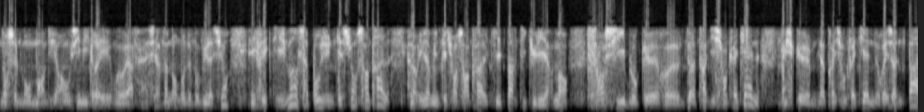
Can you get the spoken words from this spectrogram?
non seulement aux mendiants, aux immigrés, ou enfin, un certain nombre de populations, effectivement, ça pose une question centrale. Alors évidemment, une question centrale qui est particulièrement sensible au cœur euh, de la tradition chrétienne, puisque la tradition chrétienne ne raisonne pas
